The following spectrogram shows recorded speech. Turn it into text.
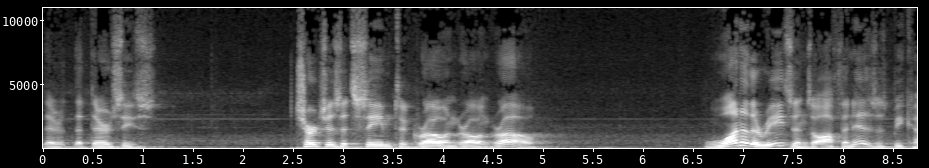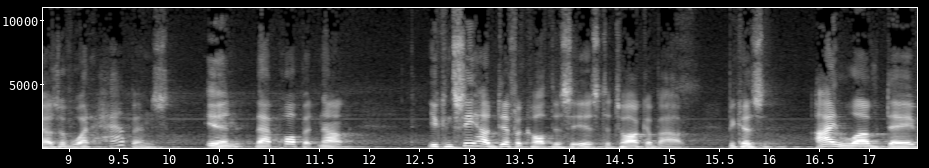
there, that there's these churches that seem to grow and grow and grow. One of the reasons often is, is because of what happens in that pulpit. Now, you can see how difficult this is to talk about because I love Dave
